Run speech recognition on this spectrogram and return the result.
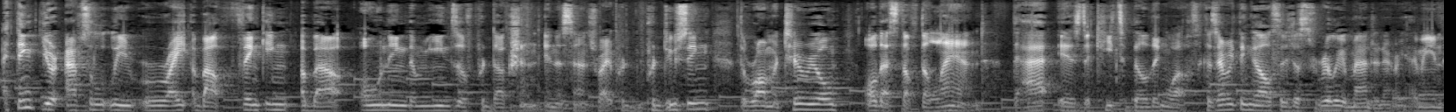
I think you're absolutely right about thinking about owning the means of production in a sense, right? Pro- producing the raw material, all that stuff, the land. That is the key to building wealth because everything else is just really imaginary. I mean,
